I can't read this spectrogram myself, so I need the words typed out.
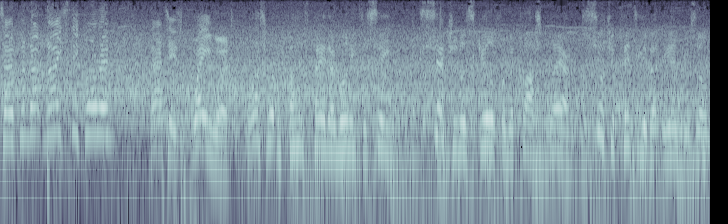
It's opened up nicely for him. That is wayward. Well, that's what the fans pay their money to see. Exceptional skill from a class player. Such a pity about the end result.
